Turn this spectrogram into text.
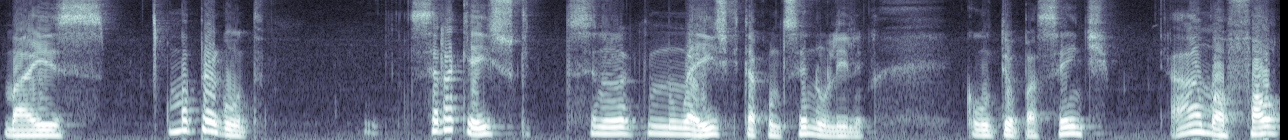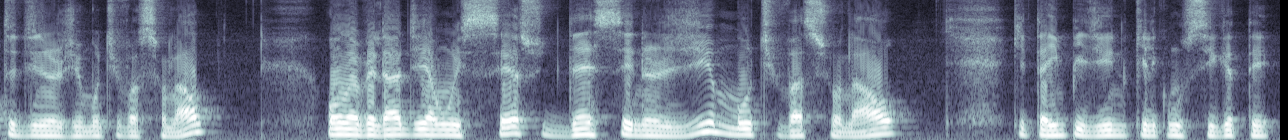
Mas uma pergunta: será que é isso que se não é isso que está acontecendo, Lilian, com o teu paciente? Há uma falta de energia motivacional? Ou na verdade é um excesso dessa energia motivacional que está impedindo que ele consiga ter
